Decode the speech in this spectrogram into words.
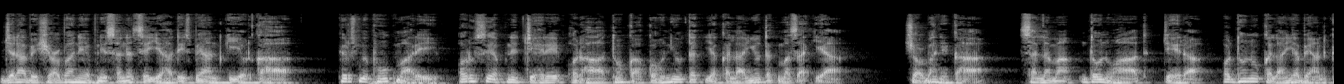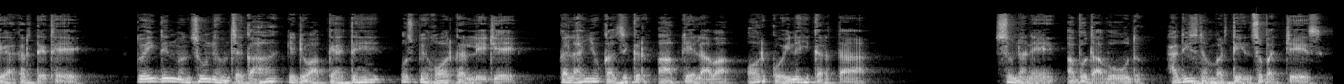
جناب شعبہ نے اپنی سنت سے یہ حدیث بیان کی اور کہا، پھر اس میں پھونک ماری اور اسے اپنے چہرے اور ہاتھوں کا کوہنیوں تک یا کلائیوں تک مزہ کیا۔ شعبہ نے کہا، سلمہ دونوں ہاتھ، چہرہ اور دونوں کلائیاں بیان کیا کرتے تھے۔ تو ایک دن منصور نے ان سے کہا کہ جو آپ کہتے ہیں، اس پہ غور کر لیجیے۔ کلائیوں کا ذکر آپ کے علاوہ اور کوئی نہیں کرتا۔ سننے ابو داود، حدیث نمبر تین سو پچیس۔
